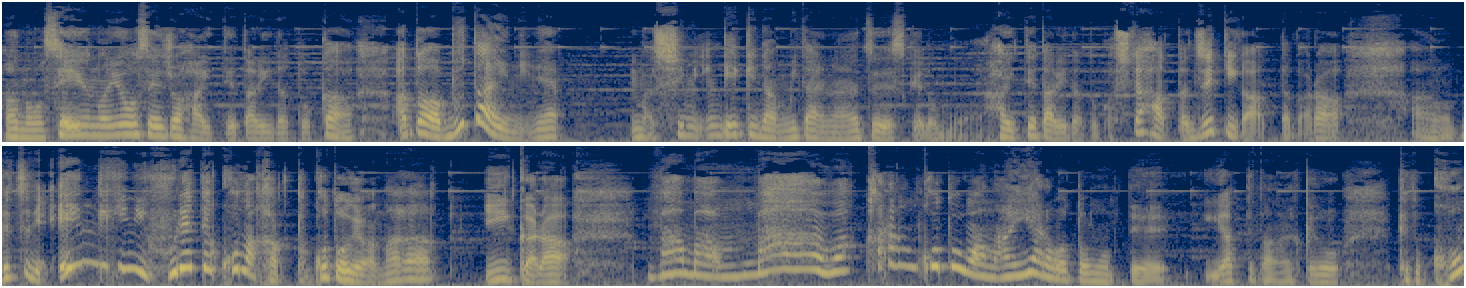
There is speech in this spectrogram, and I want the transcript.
あの、声優の養成所入ってたりだとか、あとは舞台にね、まあ、市民劇団みたいなやつですけども、入ってたりだとかしてはった時期があったから、あの、別に演劇に触れてこなかったことではないから、まあまあまあ、わからんことはないやろうと思ってやってたんですけど、けど今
